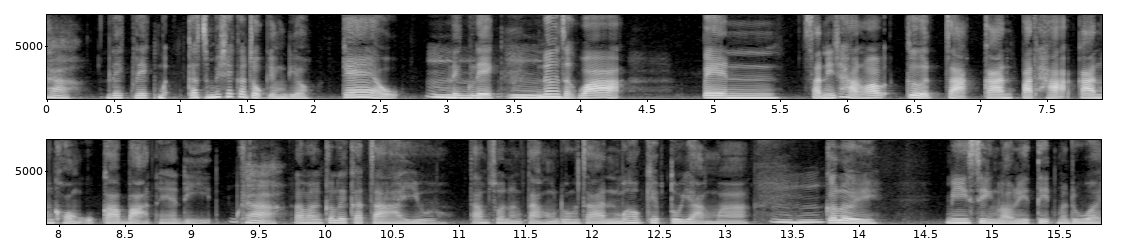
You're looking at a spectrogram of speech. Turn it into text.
ค่ะ เล็กๆเหมือนก็จะไม่ใช่กระจกอย่างเดียว แก้วอืมเล็กอืมๆเนื่องจากว่า เป็นสันนิษฐานว่าเกิดจากการปะทะกันของอุกกาบาตในอดีต ค่ะ แล้วมันก็เลยกระจายอยู่ตามส่วนต่างๆของดวงจันทร์เมื่อเขาเก็บตัวอย่างมาอืมฮึก็เลยมีสิ่งเหล่านี้ติดมาด้วย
